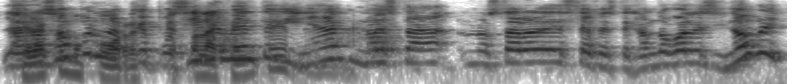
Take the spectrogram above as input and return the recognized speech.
la Era razón por la que posiblemente. Guiñac no está, no está este, festejando goles, y no, güey.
